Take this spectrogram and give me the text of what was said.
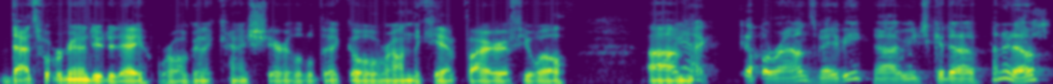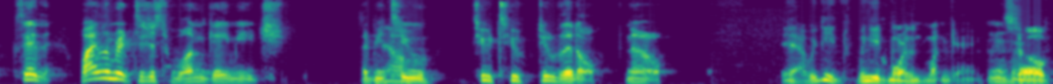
that's what we're going to do today. We're all going to kind of share a little bit, go around the campfire, if you will. Um, yeah, a couple rounds maybe. Uh, we each get a. I don't know. Say why limit it to just one game each? That'd be No. too too too too little. No. yeah, we need we need more than one game. Mhm. So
